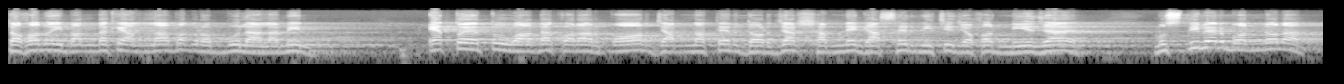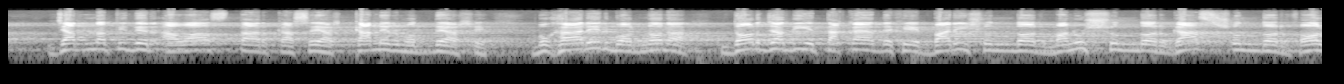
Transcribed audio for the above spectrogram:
তখন ওই বান্দাকে আল্লাহ পাক রব্বুল আলমিন এত এত ওয়াদা করার পর জান্নাতের দরজার সামনে গাছের নিচে যখন নিয়ে যায়, মুসলিমের বর্ণনা জান্নাতিদের আওয়াজ তার কাছে কানের মধ্যে আসে। বুখারির বর্ণনা, দরজা দিয়ে তাকায় দেখে, বাড়ি সুন্দর, মানুষ সুন্দর, গাছ সুন্দর, ফল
